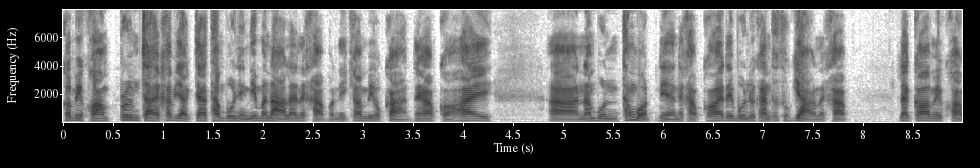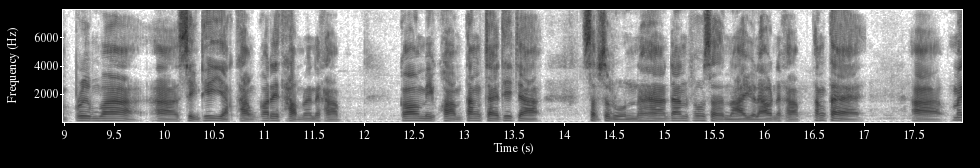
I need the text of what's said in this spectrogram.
ก็มีความปลื้มใจครับอยากจะทำบุญอย่างนี้มานานแล้วนะครับ วันนี้ก็มีโอกาสนะครับขอให้อ่านำบุญทั้งหมดเนี่ยนะครับก็ให้ได้บุญด้วยกันทุกๆอย่างนะครับ แล้วก็มีความปลื้มว่าสิ่งที่อยากทำก็ได้ทำแล้วนะครับ ก็มีความตั้งใจที่จะสนับสนุนนะฮะด้านพระพุทธศาสนาอยู่แล้วนะครับ ตั้งแต่ไม่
